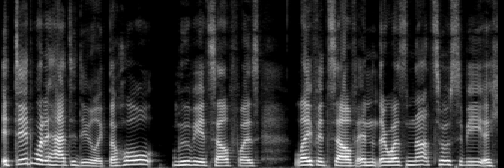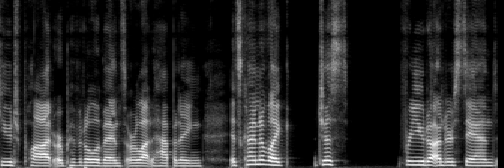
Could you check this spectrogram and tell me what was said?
it did what it had to do. Like the whole movie itself was life itself, and there was not supposed to be a huge plot or pivotal events or a lot happening. It's kind of like just for you to understand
